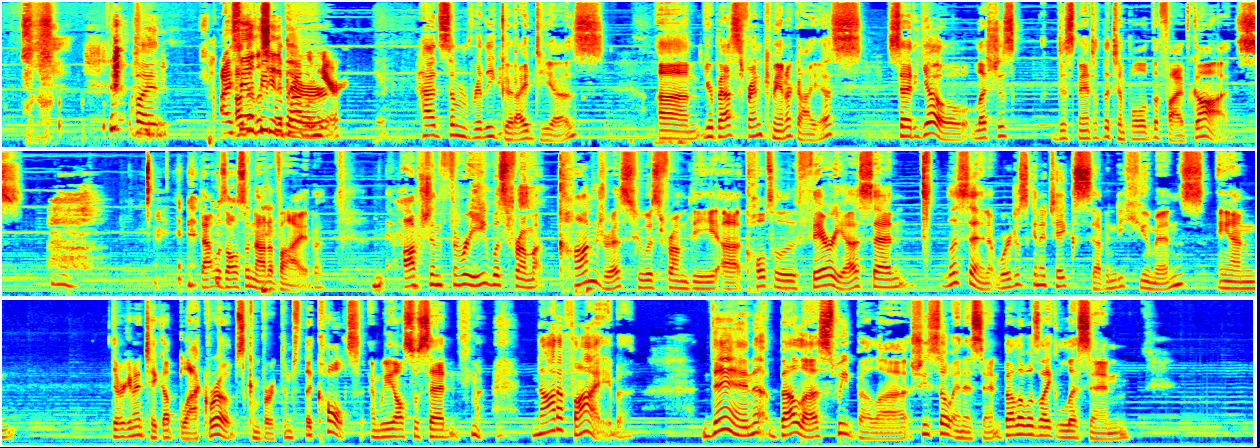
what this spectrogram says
but I Other fail to see the problem here. had some really good ideas. Um, your best friend, Commander Gaius, said, Yo, let's just dismantle the Temple of the Five Gods. That was also not a vibe. Option three was from Chondrus, who was from the uh, cult of Lutheria, said, Listen, we're just going to take 70 humans and they're going to take up black robes, convert them to the cult. And we also said, Not a vibe. Then Bella, sweet Bella, she's so innocent. Bella was like, Listen,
